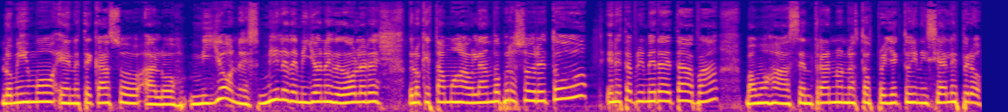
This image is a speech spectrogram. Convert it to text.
Lo mismo en este caso a los millones, miles de millones de dólares de lo que estamos hablando, pero sobre todo en esta primera etapa vamos a centrarnos en nuestros proyectos iniciales pero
